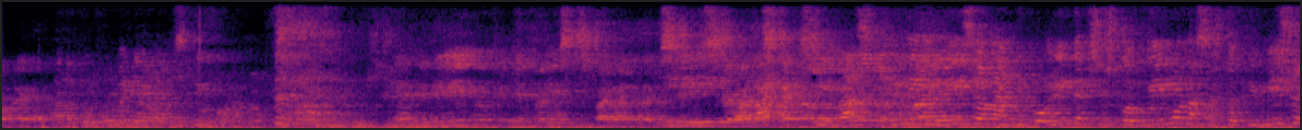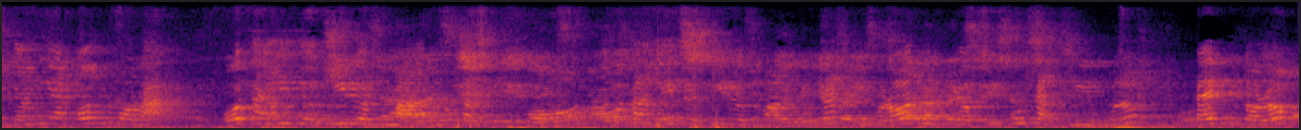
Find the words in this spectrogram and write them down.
ωραία. να το πούμε για τα αντιστοίχωνα. Επειδή είπε ο επικεφαλή της παράταξη. Η παράταξή μα είναι η μείζων αντιπολίτευση στον Δήμο, να σας το θυμίσω για μία ακόμη φορά. Όταν είπε ο κύριος Μαλούκας, λοιπόν, όταν είπε ο κύριος Μαλούκας, η πρώτη πλειοψηφούσα σύμβουλο παίρνει το λόγο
